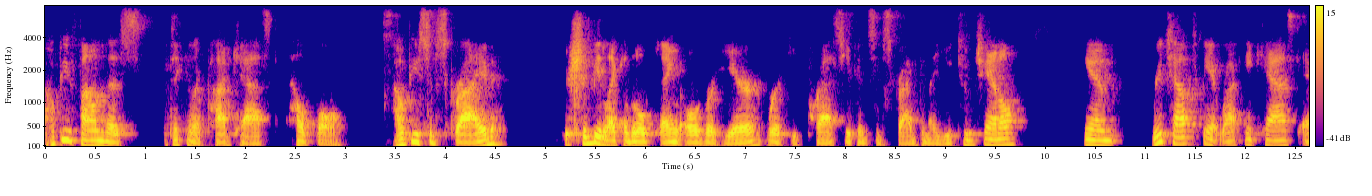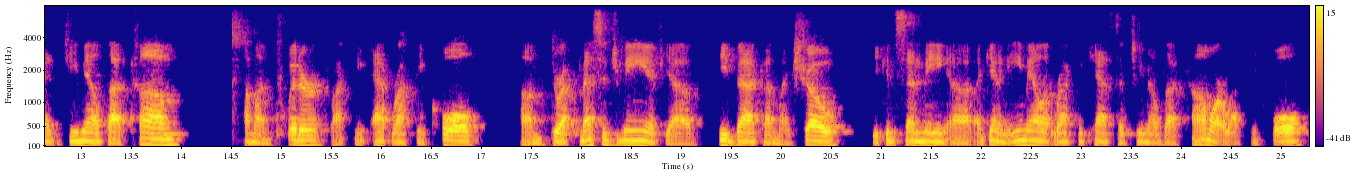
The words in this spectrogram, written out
I hope you found this particular podcast helpful. I hope you subscribe. There should be like a little thing over here where if you press, you can subscribe to my YouTube channel. And reach out to me at rockneycast at gmail.com. I'm on Twitter, Rockney at Rockney Cole. Um, direct message me if you have feedback on my show. You can send me, uh, again, an email at rockneycast at gmail.com or rockneycole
